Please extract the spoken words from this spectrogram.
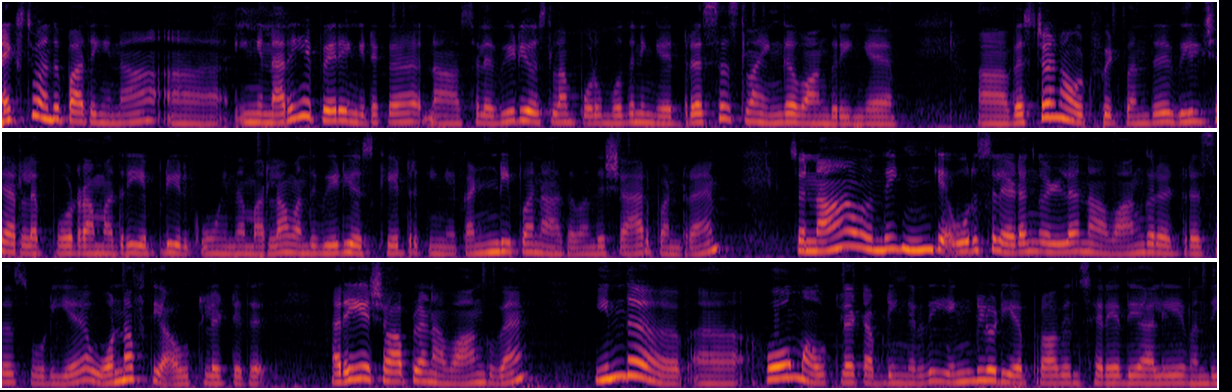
நெக்ஸ்ட் வந்து பார்த்தீங்கன்னா இங்கே நிறைய பேர் எங்கிட்ட நான் சில வீடியோஸ்லாம் போடும்போது நீங்கள் ட்ரெஸ்ஸஸ்லாம் எங்கே வாங்குறீங்க? வெஸ்டர்ன் அவுட்ஃபிட் வந்து வீல் சேரில் போடுற மாதிரி எப்படி இருக்கும்? இந்த மாதிரிலாம் வந்து வீடியோஸ் கேட்டிருக்கீங்க. கண்டிப்பாக நான் அதை வந்து ஷேர் பண்ணுறேன் ஸோ நான் வந்து இங்கே ஒரு சில இடங்களில் நான் வாங்குகிற ட்ரெஸ்ஸஸ் உடைய ஒன் ஆஃப் தி அவுட்லெட் இது. நிறைய ஷாப்பில் நான் வாங்குவேன். இந்த ஹோம் அவுட்லெட் அப்படிங்கிறது எங்களுடைய ப்ராவின்ஸ் ஹெரேதியாலேயே வந்து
